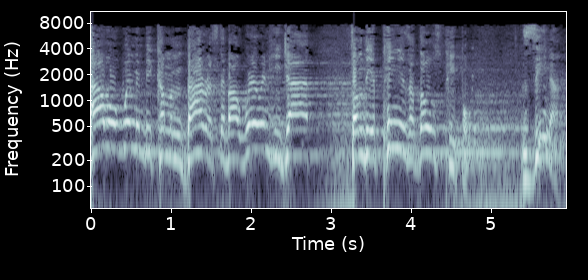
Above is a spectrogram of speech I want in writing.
Our women become embarrassed about wearing hijab from the opinions of those people. Zina.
